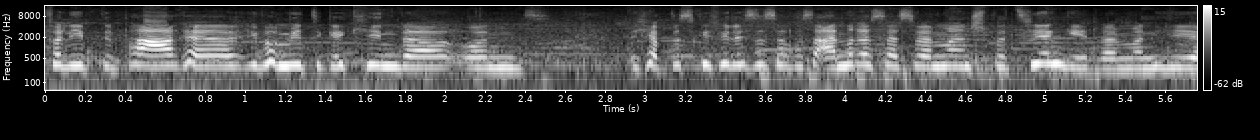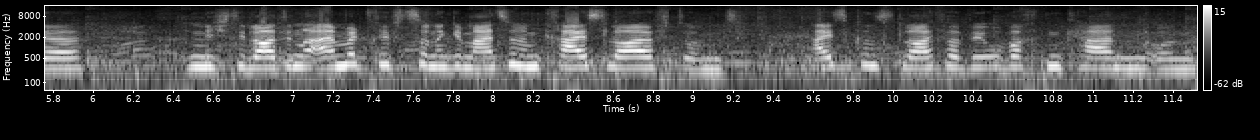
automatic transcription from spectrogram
verliebte Paare, übermütige Kinder und ich habe das Gefühl, es ist auch was anderes, als wenn man spazieren geht, weil man hier nicht die Leute nur einmal trifft, sondern gemeinsam im Kreis läuft und Eiskunstläufer beobachten kann und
